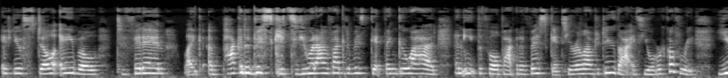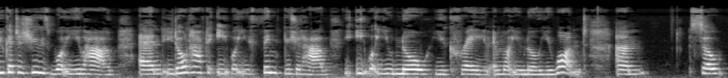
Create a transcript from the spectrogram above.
if you're still able to fit in like a packet of biscuits, if you want to have a packet of biscuits, then go ahead and eat the full packet of biscuits. You're allowed to do that. It's your recovery. You get to choose what you have and you don't have to eat what you think you should have. You eat what you know you crave and what you know you want. Um, so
